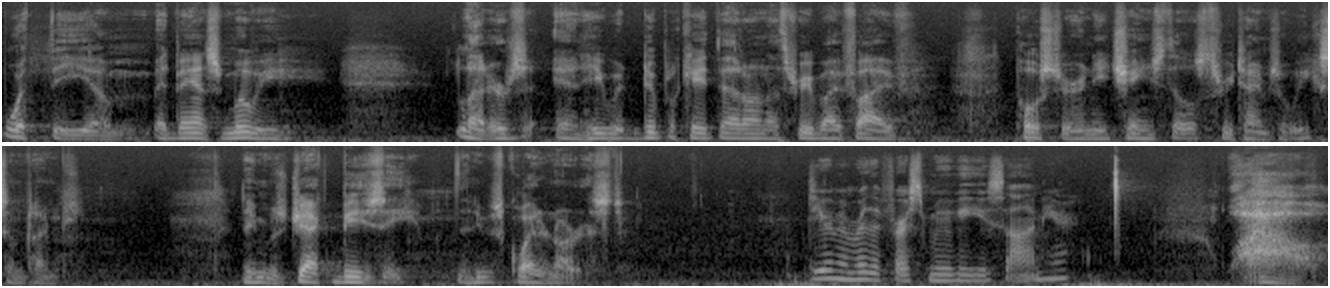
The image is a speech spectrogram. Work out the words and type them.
with the um, advanced movie letters, and he would duplicate that on a three by five poster, and he changed those three times a week sometimes. His name was Jack Beasy, and he was quite an artist. Do you remember the first movie you saw in here? Wow.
